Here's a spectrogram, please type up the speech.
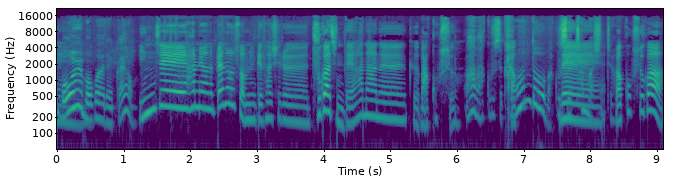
네. 뭘 먹어야 될까요? 인제 하면 빼놓을 수 없는 게 사실은 두 가지인데 하나는 그 막국수. 아 막국수 강원도 막 국수 참 맛있죠. 네. 막국수가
